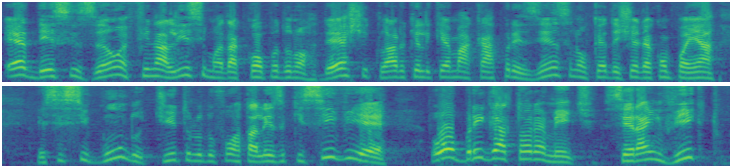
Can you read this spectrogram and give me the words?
é decisão, é finalíssima da Copa do Nordeste. Claro que ele quer marcar presença, não quer deixar de acompanhar esse segundo título do Fortaleza que se vier obrigatoriamente será invicto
